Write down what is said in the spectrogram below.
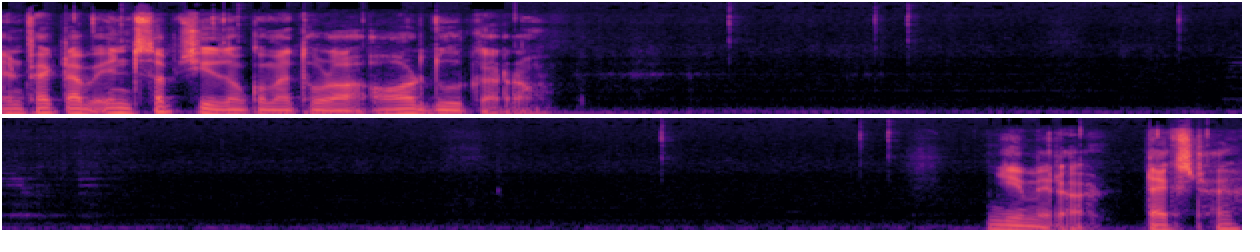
इनफैक्ट अब इन सब चीज़ों को मैं थोड़ा और दूर कर रहा हूँ। ये मेरा टेक्स्ट है।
